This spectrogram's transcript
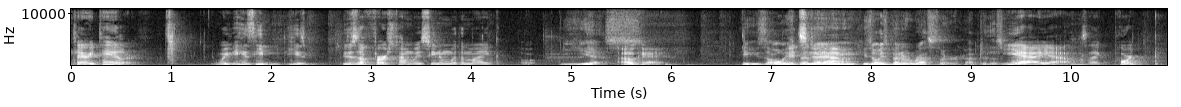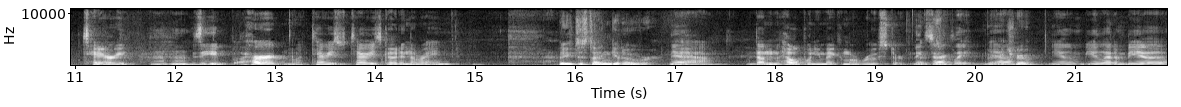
Terry Taylor. We is he he's this is the first time we've seen him with a mic. Yes. Okay. He's always It been a out. he's always been a wrestler up to this point. Yeah, yeah. I was like, poor Terry. Mm-hmm. Is he hurt? Terry's Terry's good in the ring. But he just doesn't get over. yeah. It doesn't help when you make him a rooster. Exactly. very you true. You you let him be a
